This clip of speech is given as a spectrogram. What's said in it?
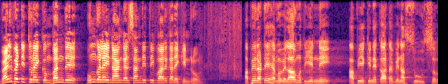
வெல்வெட்டி துறைக்கும் வந்து உங்களை நாங்கள் சந்தித்து இவ்வாறு கதைக்கின்றோம் අපේ රටේ හැම වෙලාවම තියෙන්නේ අපි එකිනෙකාට වෙනස් වූ උත්සව.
